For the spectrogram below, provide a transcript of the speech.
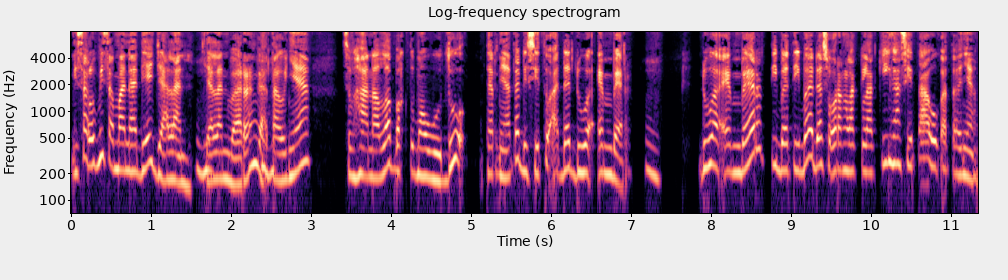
misal Umi sama Nadia jalan mm-hmm. jalan bareng nggak mm-hmm. taunya subhanallah waktu mau wudhu ternyata di situ ada dua ember mm. dua ember, tiba-tiba ada seorang laki-laki ngasih tahu katanya,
